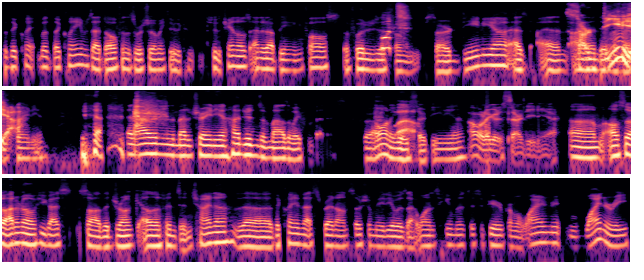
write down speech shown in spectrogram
but the cla- but the claims that dolphins were swimming through the through the channels ended up being false. The footage is What? from Sardinia as an island in the Sardinia? Mediterranean. Yeah, an island in the Mediterranean, hundreds of miles away from Venice. Bro, I want to go to Sardinia. I want to go to Sardinia. Um, also, I don't know if you guys saw the drunk elephants in China. The the claim that spread on social media was that once humans disappeared from a winery, winery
